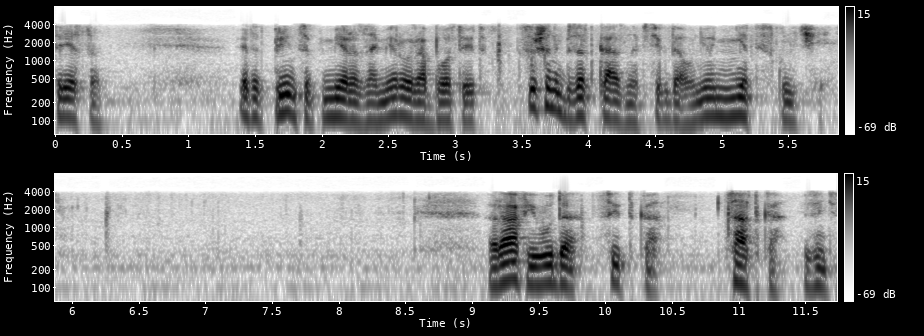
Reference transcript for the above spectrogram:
средство. Этот принцип мера за меру работает совершенно безотказно всегда, у него нет исключений. Раф Иуда Цитка, Цатка, извините,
